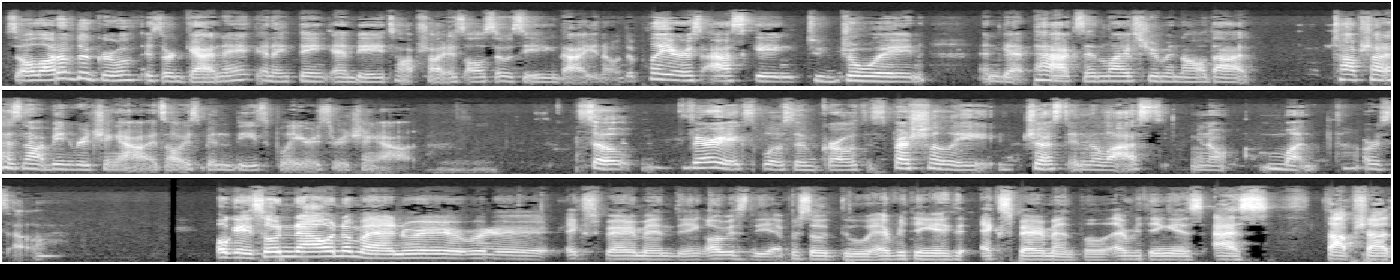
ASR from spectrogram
So a lot of the growth is organic. And I think NBA Top Shot is also seeing that, you know, the players asking to join and get packs and live stream and all that. Top Shot has not been reaching out. It's always been these players reaching out. So very explosive growth, especially just in the last, you know, month or so. Okay, so now naman we're we're experimenting. Obviously, episode two, everything is experimental. Everything is as Top Shot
